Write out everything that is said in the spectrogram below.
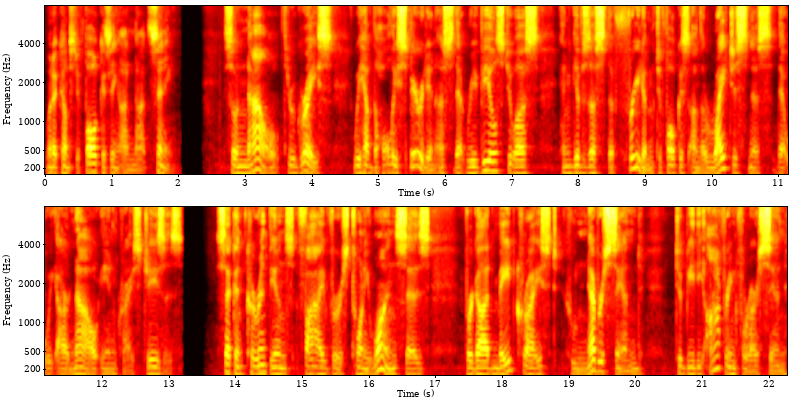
when it comes to focusing on not sinning. So now, through grace, we have the Holy Spirit in us that reveals to us and gives us the freedom to focus on the righteousness that we are now in Christ Jesus. 2 Corinthians 5, verse 21 says, For God made Christ, who never sinned, to be the offering for our sin,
